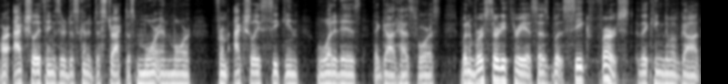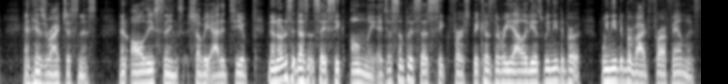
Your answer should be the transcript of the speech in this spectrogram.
are actually things that are just going to distract us more and more from actually seeking what it is that God has for us. But in verse 33, it says, But seek first the kingdom of God and his righteousness, and all these things shall be added to you. Now, notice it doesn't say seek only; it just simply says seek first, because the reality is we need to pro- we need to provide for our families.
